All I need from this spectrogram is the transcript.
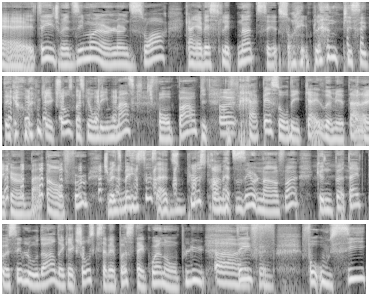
euh, tu sais, je me dis, moi, un lundi soir, quand il y avait Slipknot sur les plaines, puis c'était quand même quelque chose parce qu'ils ont des masques qui font peur, puis ils frappaient sur des caisses de métal avec un bat en feu. Je me dis, ben ça, ça a dû plus traumatiser un enfant qu'une peut-être possible odeur de quelque chose qui savait pas c'était quoi non plus. Ah, tu sais, faut, aussi,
